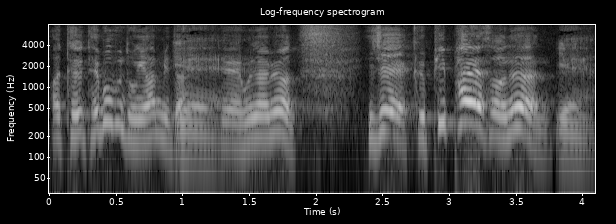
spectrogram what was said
아, 대, 부분 동의합니다. 예. 예. 뭐냐면 이제 그 피파에서는 예.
